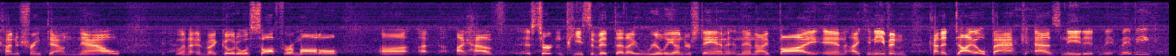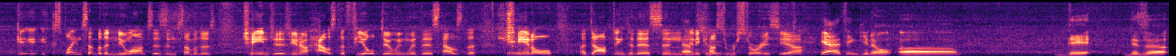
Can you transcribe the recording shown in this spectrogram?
kind of shrink down. Now, when I, if I go to a software model, uh, I, I, have a certain piece of it that I really understand and then I buy and I can even kind of dial back as needed. Maybe explain some of the nuances and some of those changes. You know, how's the field doing with this? How's the sure. channel adopting to this and Absolutely. any customer stories? Yeah. Yeah, I think, you know, uh, they, there's a,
